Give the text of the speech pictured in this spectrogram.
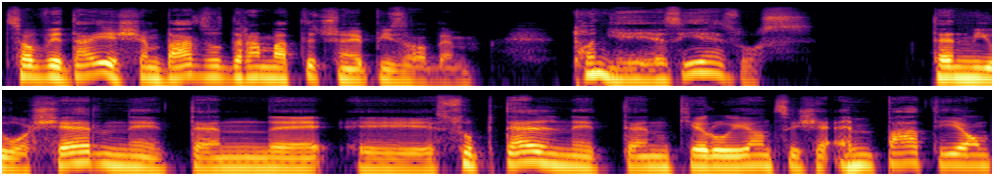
co wydaje się bardzo dramatycznym epizodem. To nie jest Jezus ten miłosierny, ten y, subtelny, ten kierujący się empatią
